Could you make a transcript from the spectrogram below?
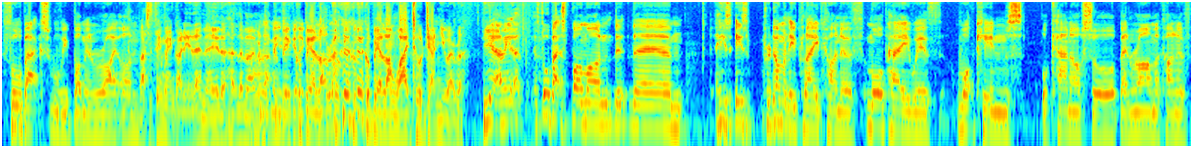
Fullbacks will be bombing right on. That's the thing, we ain't got any of them either at the moment. that it could be, could, be a long, could, could, could be a long wait till January. Yeah, I mean, uh, fullbacks bomb on. The, the um, he's he's predominantly played kind of more pay with Watkins or Canos or Benrahma kind of.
